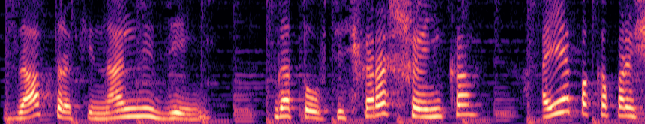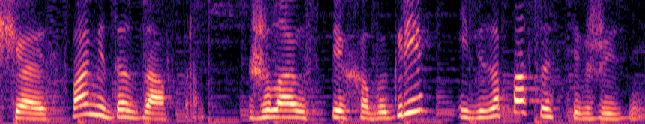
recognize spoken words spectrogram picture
Завтра финальный день. Готовьтесь хорошенько. А я пока прощаюсь с вами до завтра. Желаю успеха в игре и безопасности в жизни.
